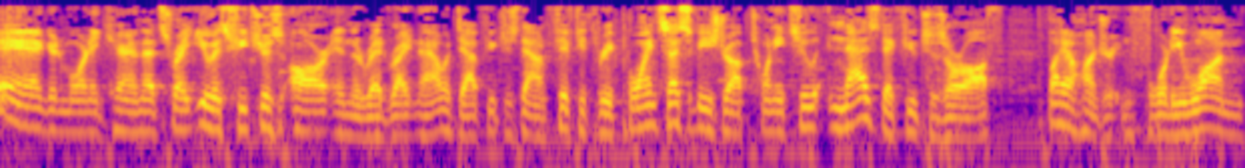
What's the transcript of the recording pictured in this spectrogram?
And good morning, Karen. That's right. U.S. futures are in the red right now with Dow futures down 53 points. S&P's dropped 22. NASDAQ futures are off by 141.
